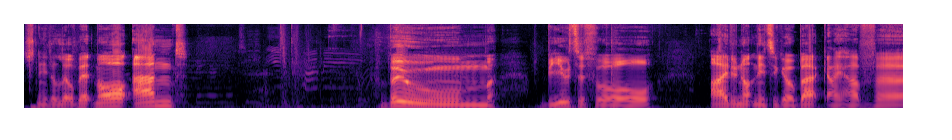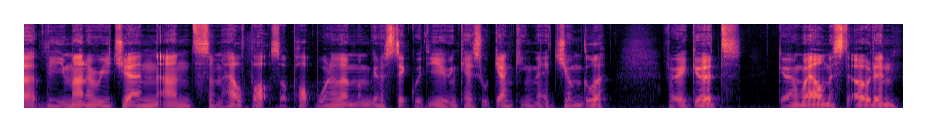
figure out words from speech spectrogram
Just need a little bit more, and... Boom! Beautiful. I do not need to go back. I have uh, the mana regen and some health pots. I'll pop one of them. I'm going to stick with you in case we're ganking their jungler. Very good. Going well, Mr. Odin.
